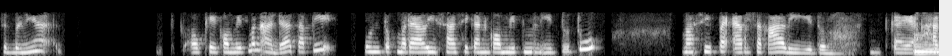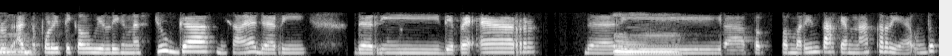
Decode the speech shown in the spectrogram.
sebenarnya oke komitmen ada tapi untuk merealisasikan komitmen itu tuh masih PR sekali gitu loh kayak Hmm. harus ada political willingness juga misalnya dari dari DPR dari ya pe- pemerintah Kemnaker ya untuk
